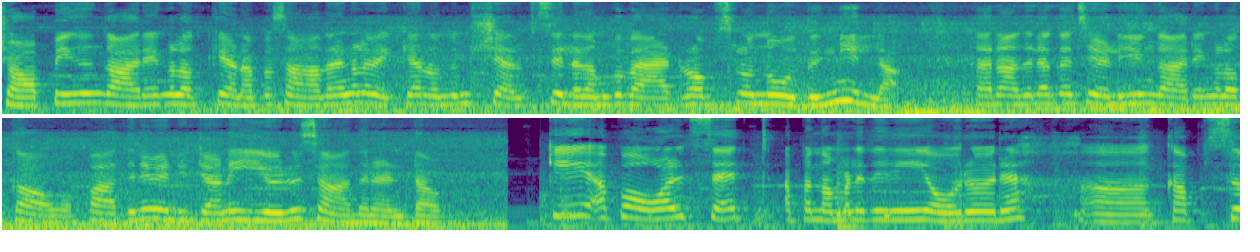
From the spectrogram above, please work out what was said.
ഷോപ്പിങ്ങും കാര്യങ്ങളൊക്കെയാണ്. അപ്പോൾ സാധനങ്ങൾ വെക്കാനൊന്നും ഷെൽഫ്സ് ഇല്ല. നമുക്ക് വാഡ്രോപ്സിലൊന്നും ഒതുങ്ങില്ല കാരണം അതിലൊക്കെ ചെളിയും കാര്യങ്ങളൊക്കെ ആവും. അപ്പോൾ അതിന് വേണ്ടിയിട്ടാണ് ഈ ഒരു സാധനം കേട്ടോ. ഓക്കെ അപ്പോൾ ഓൾ സെറ്റ് അപ്പോൾ നമ്മളിതിന് ഓരോരോ കപ്സ്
